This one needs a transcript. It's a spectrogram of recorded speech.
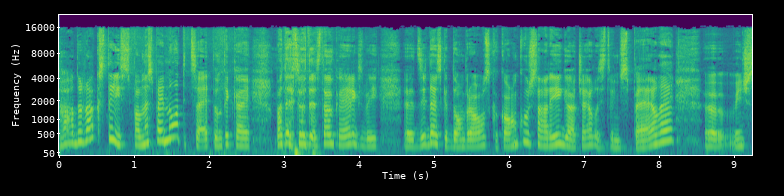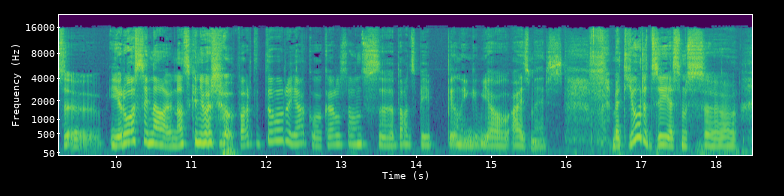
tādu rakstīs. Vēl nespēja noticēt. Un tikai pateicoties tam, ka Ēriks bija eh, dzirdējis, ka Dombrovska konkursā Rīgā čelisti viņu spēlē, viņš ierosināja un atskaņoja šo partitūru, jā, ko Karlsons pats bija pilnīgi jau aizmirsis. Bet jūra dziesmas, uh,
